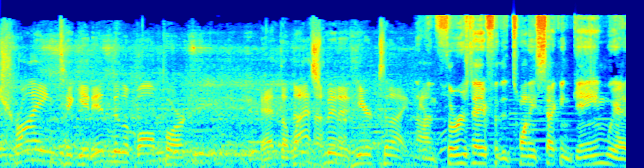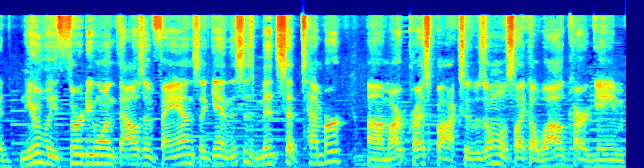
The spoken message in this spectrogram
trying to get into the ballpark at the last minute here tonight. On Thursday for the 22nd game, we had nearly 31,000 fans. Again, this is mid September. Um, our press box, it was almost like a wild card game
